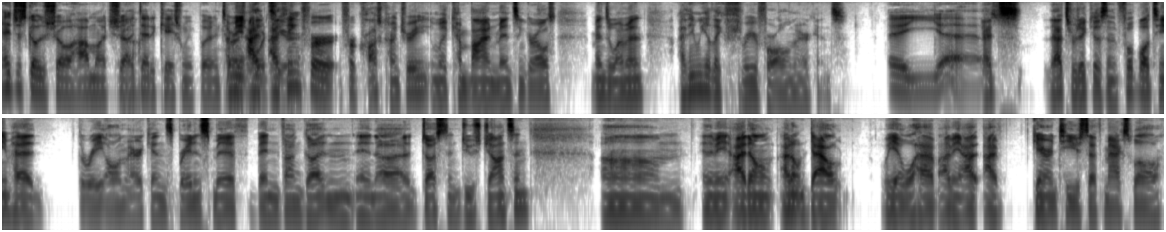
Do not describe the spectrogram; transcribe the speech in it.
It just goes to show how much uh, dedication we put into I mean, I, sports I think for for cross country, and with combined men's and girls, men's and women, I think we had like three or four All Americans. uh, yeah, That's that's ridiculous. And the football team had three All Americans: Braden Smith, Ben Van Gutten, and uh, Justin Juice Johnson. Um, and I mean, I don't I don't doubt we will have. I mean, I I guarantee you, Seth Maxwell,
